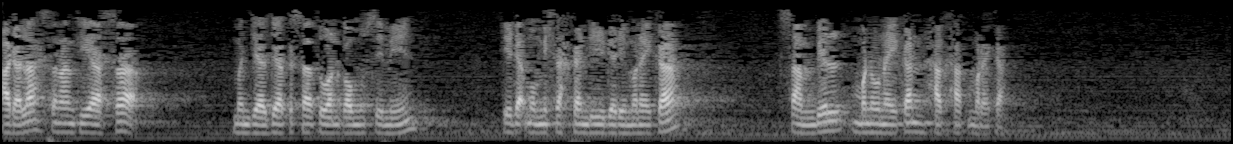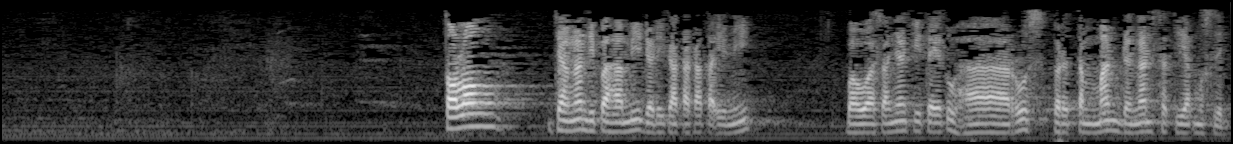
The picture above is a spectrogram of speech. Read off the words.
adalah senantiasa menjaga kesatuan kaum muslimin, tidak memisahkan diri dari mereka sambil menunaikan hak-hak mereka. Tolong jangan dipahami dari kata-kata ini bahwasanya kita itu harus berteman dengan setiap muslim.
